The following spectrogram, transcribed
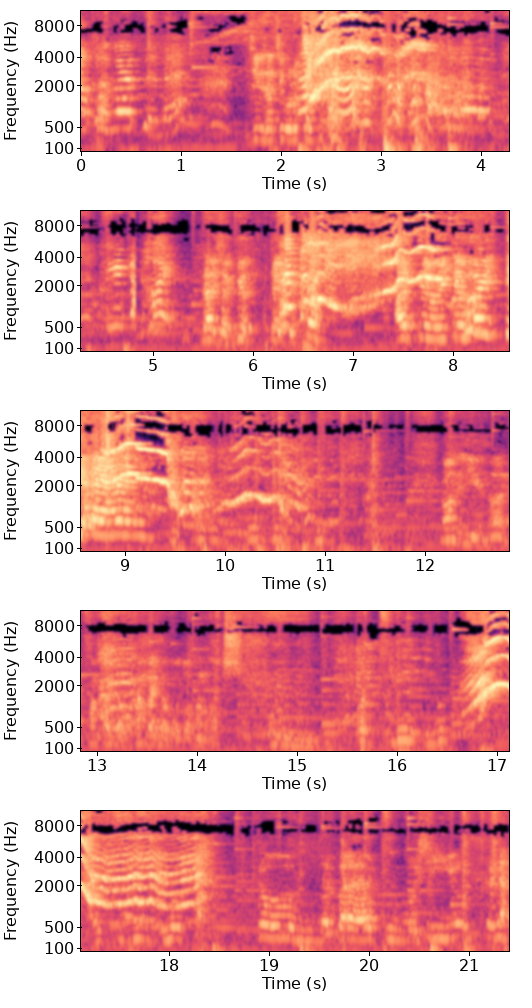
を飾ってね。1 2 3 4 5 6 7はい。大丈夫じゃあ行くよあっち向いて吹いてなんで逃げない？三回跳ぶ3回跳ぶお父さんの勝ち、うん、お次のお次のどんな罰をしようかな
